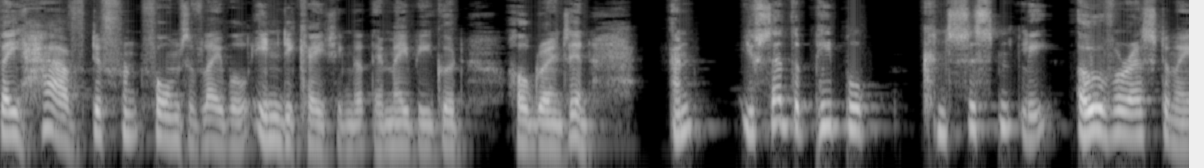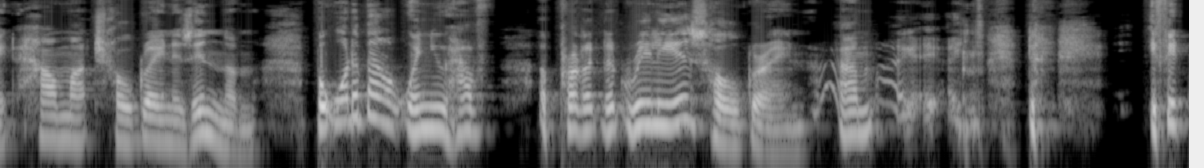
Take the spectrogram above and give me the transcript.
they have different forms of label indicating that there may be good whole grains in. And you said that people consistently overestimate how much whole grain is in them. But what about when you have a product that really is whole grain? Um, if it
